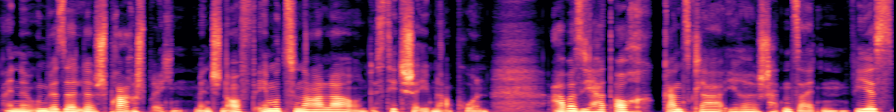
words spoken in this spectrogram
eine universelle Sprache sprechen, Menschen auf emotionaler und ästhetischer Ebene abholen aber sie hat auch ganz klar ihre Schattenseiten. Wie ihr es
